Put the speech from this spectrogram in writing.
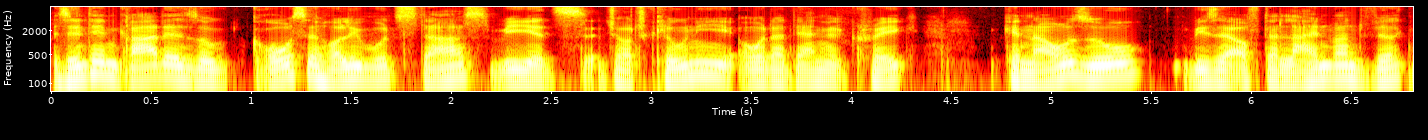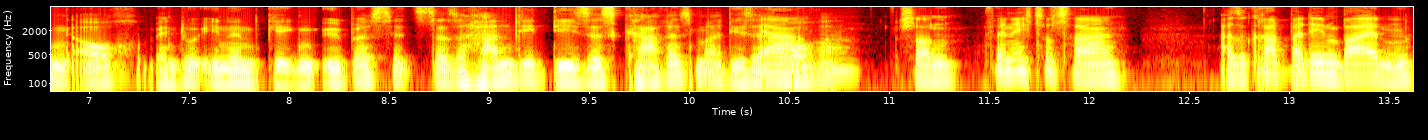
sind denn gerade so große Hollywood-Stars wie jetzt George Clooney oder Daniel Craig genauso, wie sie auf der Leinwand wirken, auch wenn du ihnen gegenüber sitzt? Also haben die dieses Charisma, diese ja, Aura? Schon, finde ich total. Also gerade bei den beiden.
